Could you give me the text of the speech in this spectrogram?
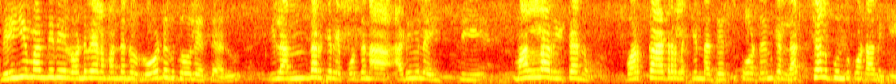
వెయ్యి మందిని రెండు వేల మందిని రోడ్డుకు తోలేశారు. వీళ్ళందరికీ రేపు పొద్దున అడవిలో ఇచ్చి మళ్ళా రిటర్న్. వర్క్ ఆర్డర్ల కింద తెచ్చుకోవడానికి లక్షలు గుంజుకోవడానికి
